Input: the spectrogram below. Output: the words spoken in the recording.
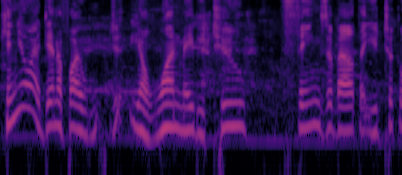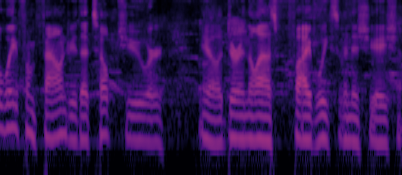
can you identify, you know, one maybe two things about that you took away from Foundry that's helped you, or you know, during the last five weeks of initiation?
